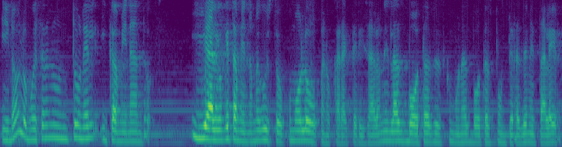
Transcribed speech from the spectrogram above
y no, lo muestran en un túnel y caminando. Y algo que también no me gustó, como lo bueno, caracterizaron en las botas, es como unas botas punteras de metalero.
